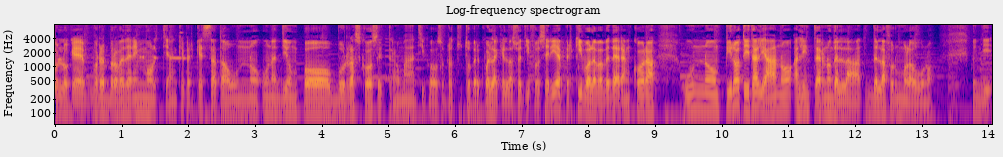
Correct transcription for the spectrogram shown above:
quello che vorrebbero vedere in molti, anche perché è stato un, un, addio un po' burrascoso e traumatico, soprattutto per quella che è la sua tifoseria e per chi voleva vedere ancora un, un pilota italiano all'interno della, della, Formula 1. Quindi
